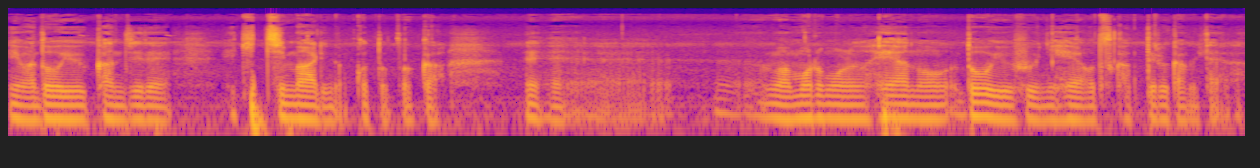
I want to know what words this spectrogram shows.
今どういう感じでキッチン周りのこととか、えー、まあもろもろの部屋のどういう風に部屋を使ってるかみたいな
